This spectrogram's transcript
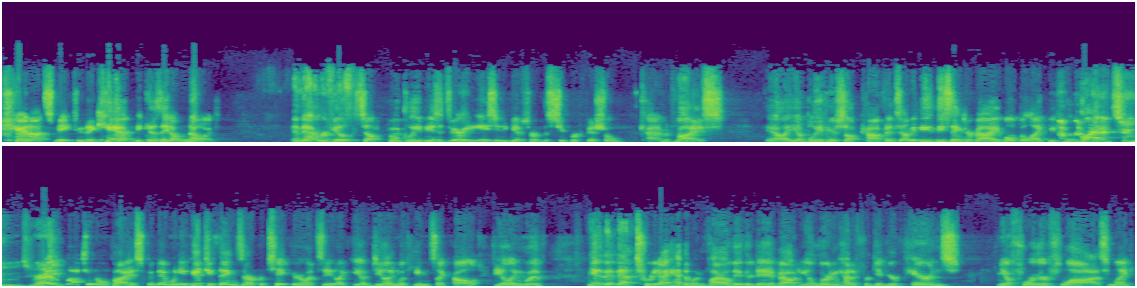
cannot speak to. They can't because they don't know it. And that reveals itself quickly because it's very easy to give sort of the superficial kind of advice. You know, you know believe in yourself, confidence. I mean, these, these things are valuable, but like the platitudes, right? Platitudinal advice. But then when you get to things that are particular, let's say like you know, dealing with human psychology, dealing with you know, that, that tweet I had that went viral the other day about you know learning how to forgive your parents, you know, for their flaws. I'm like,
